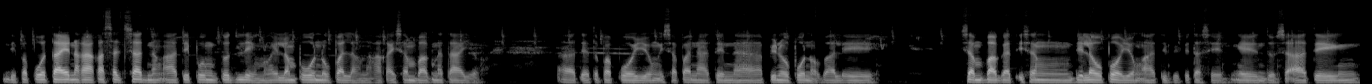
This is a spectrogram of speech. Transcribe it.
Hindi pa po tayo nakakasadsad ng ating pong tudling. Mga ilang puno pa lang, nakakaisang bag na tayo. At ito pa po yung isa pa natin na pinupuno. Bali, isang bag at isang dilaw po yung ating pipitasin. Ngayon doon sa ating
